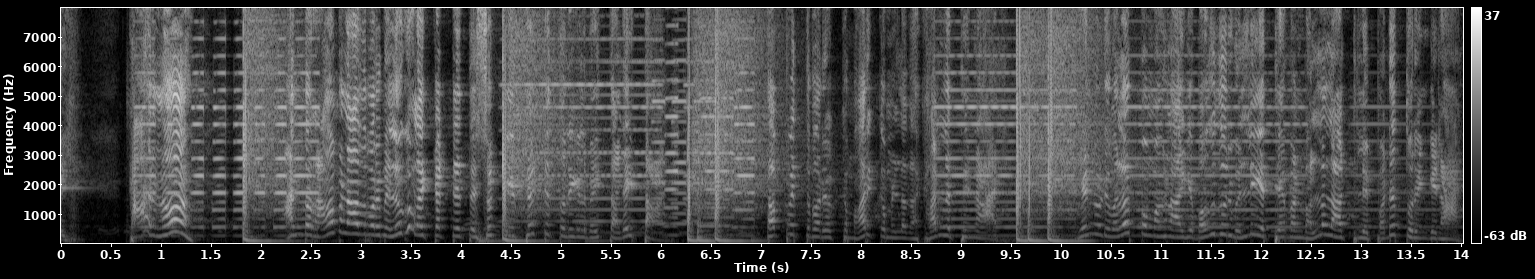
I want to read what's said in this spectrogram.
இல்லை. காரணம் அந்த ராமநாதபுரம் எழுகுல கட்டத்தை சுற்றி திட்டு துணிகள் வைத்து அடைத்தான். தப்பித்து வருவதற்கு மார்க்கம் இல்லாத காரணத்தினால் என்னுடைய வளர்ப்பு மகனாகிய பகதூர் வெள்ளியத்தேவன் வல்லநாட்டிலே படுத்துறங்கினான்.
